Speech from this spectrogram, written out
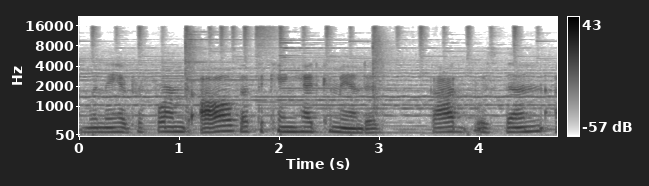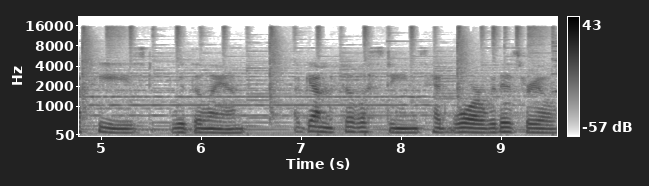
And when they had performed all that the king had commanded, God was then appeased with the land. Again the Philistines had war with Israel,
